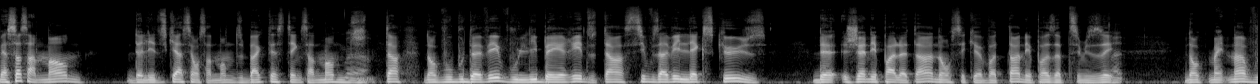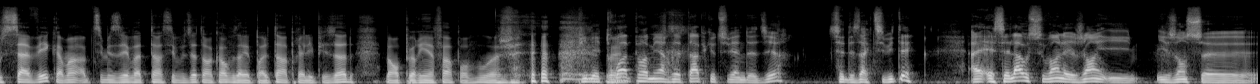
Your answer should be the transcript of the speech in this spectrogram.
Mais ça, ça demande de l'éducation, ça demande du backtesting, ça demande Ouais. du temps. Donc, vous, vous devez vous libérer du temps. Si vous avez l'excuse de je n'ai pas le temps, non, c'est que votre temps n'est pas optimisé. Ouais. Donc maintenant, vous savez comment optimiser votre temps. Si vous dites encore vous n'avez pas le temps après l'épisode, ben on peut rien faire pour vous. hein. Puis les trois premières étapes que tu viens de dire, c'est des activités. Euh, Et c'est là où souvent les gens, ils, ils ont ce,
